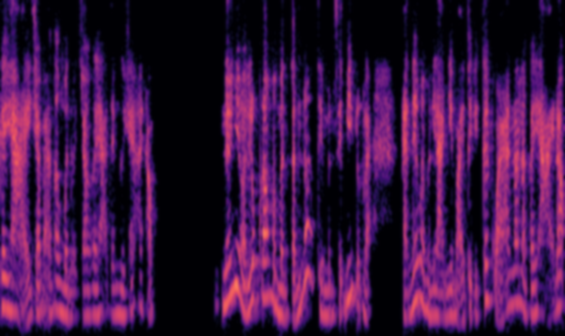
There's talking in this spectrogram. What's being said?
gây hại cho bản thân mình và cho gây hại cho người khác hay không? Nếu như mà lúc đó mà mình tỉnh đó, thì mình sẽ biết được là à nếu mà mình làm như vậy thì cái kết quả nó là gây hại đó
